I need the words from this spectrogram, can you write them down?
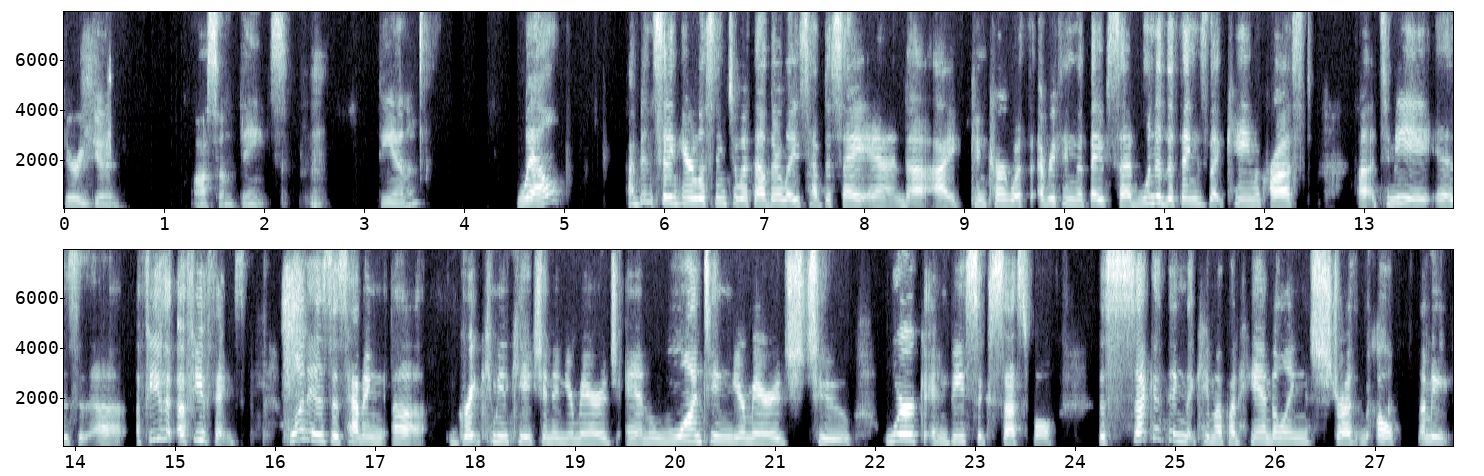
Very good. Awesome. Thanks. Deanna? Well, I've been sitting here listening to what the other ladies have to say, and uh, I concur with everything that they've said. One of the things that came across uh, to me is uh, a few a few things. One is is having uh, great communication in your marriage and wanting your marriage to work and be successful. The second thing that came up on handling stress. Oh, let me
